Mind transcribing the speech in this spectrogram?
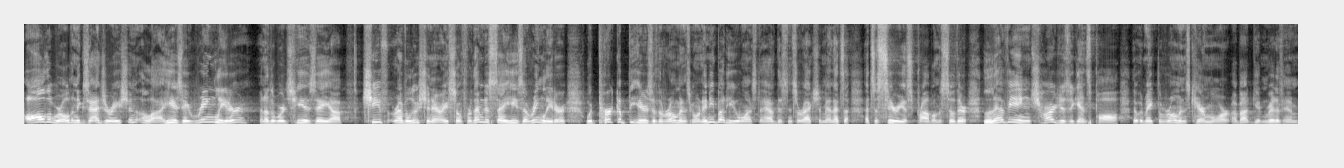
all the world, an exaggeration, a lie. He is a ringleader. In other words, he is a uh, chief revolutionary. So for them to say he's a ringleader would perk up the ears of the Romans, going, anybody who wants to have this insurrection, man, that's a, that's a serious problem. So they're levying charges against Paul that would make the Romans care more about getting rid of him.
